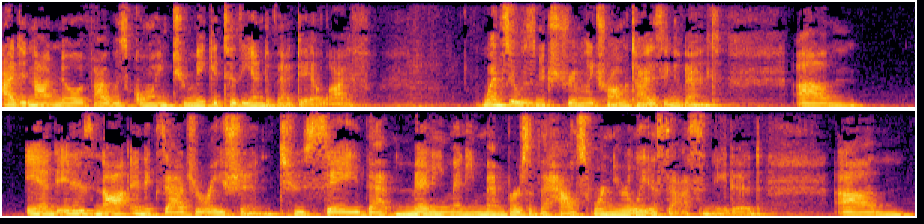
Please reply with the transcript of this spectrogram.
I did not know if I was going to make it to the end of that day alive. Wednesday was an extremely traumatizing event. Um, and it is not an exaggeration to say that many, many members of the House were nearly assassinated. Um,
